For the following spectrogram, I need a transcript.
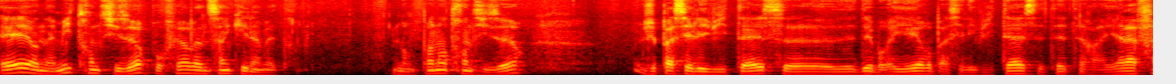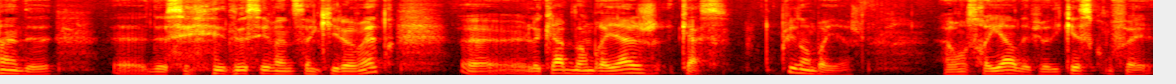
Et on a mis 36 heures pour faire 25 km. Donc pendant 36 heures, j'ai passé les vitesses, euh, débrayé, repassé les vitesses, etc. Et à la fin de, euh, ces, de ces 25 km, euh, le câble d'embrayage casse. Plus d'embrayage. Alors on se regarde et puis on dit qu'est-ce qu'on fait?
